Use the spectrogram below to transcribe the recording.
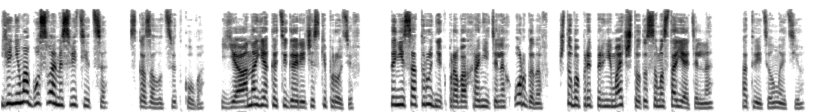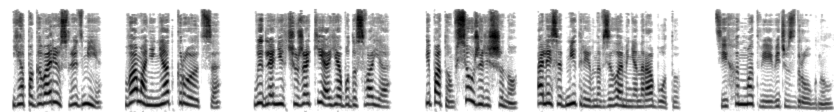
Я не могу с вами светиться», — сказала Цветкова. «Яна, я категорически против. Ты не сотрудник правоохранительных органов, чтобы предпринимать что-то самостоятельно», — ответил Мэтью. «Я поговорю с людьми. Вам они не откроются. Вы для них чужаки, а я буду своя. И потом, все уже решено. Олеся Дмитриевна взяла меня на работу». Тихон Матвеевич вздрогнул.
